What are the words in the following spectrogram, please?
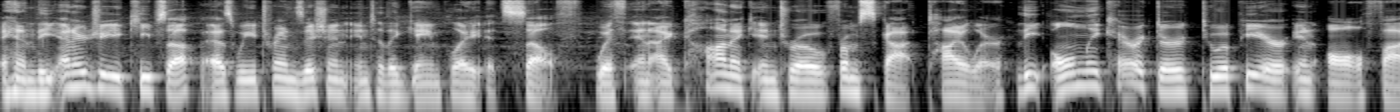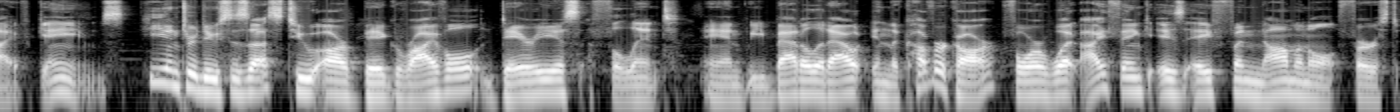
and the energy keeps up as we transition into the gameplay itself, with an iconic intro from Scott Tyler, the only character to appear in all five games. He introduces us to our big rival, Darius Flint, and we battle it out in the cover car for what I think is a phenomenal first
